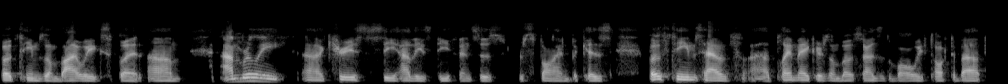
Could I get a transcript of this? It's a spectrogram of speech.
both teams on bye weeks, but um, I'm really uh, curious to see how these defenses respond because both teams have uh, playmakers on both sides of the ball. We've talked about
